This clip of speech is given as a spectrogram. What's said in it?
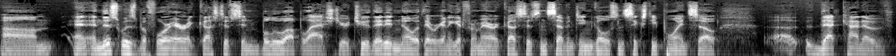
Um, and, and, this was before Erik Gustafsson blew up last year too. They didn't know what they were going to get from Erik Gustafsson: 17 goals and 60 points. So uh, that kind of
